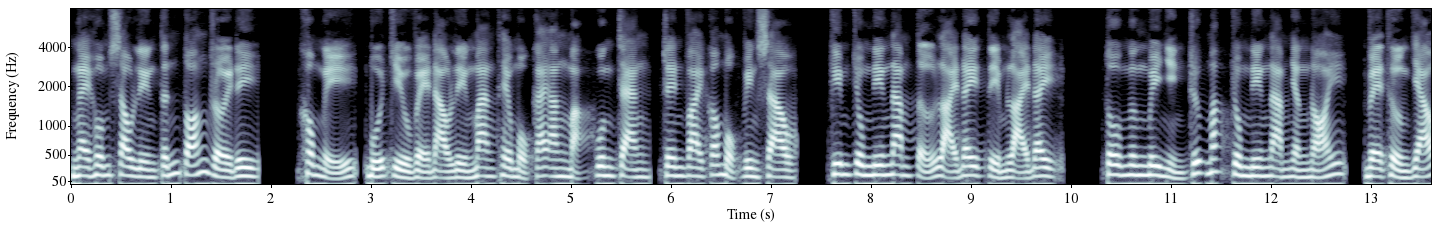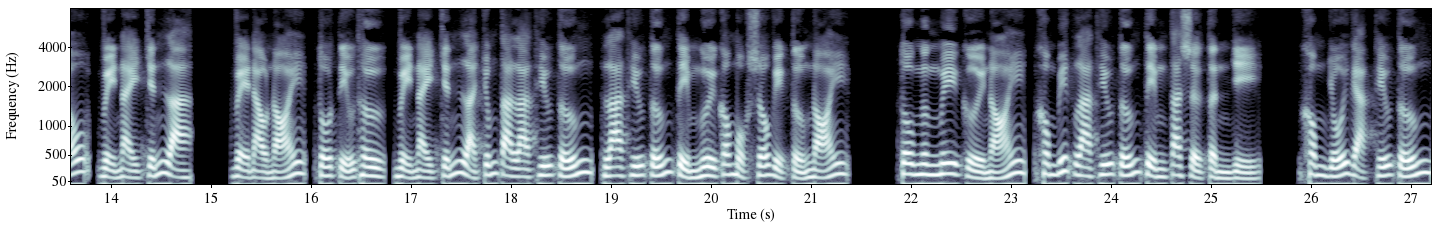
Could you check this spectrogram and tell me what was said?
ngày hôm sau liền tính toán rời đi. Không nghĩ, buổi chiều vệ đào liền mang theo một cái ăn mặc quân trang, trên vai có một viên sao, Kim trung niên nam tử lại đây tìm lại đây. Tô ngưng mi nhìn trước mắt trung niên nam nhân nói, về thường giáo, vị này chính là, về đào nói, Tô Tiểu Thư, vị này chính là chúng ta La Thiếu Tướng, La Thiếu Tướng tìm ngươi có một số việc tưởng nói. Tô Ngân Mi cười nói, không biết La Thiếu Tướng tìm ta sự tình gì. Không dối gạt Thiếu Tướng,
